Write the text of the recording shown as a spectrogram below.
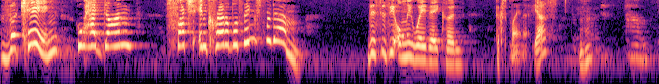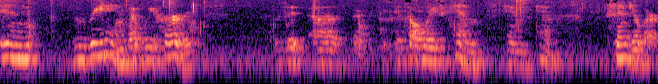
the King, who had done such incredible things for them. This is the only way they could explain it. Yes? Um, in the reading that we heard, the, uh, it's always him in him, singular.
